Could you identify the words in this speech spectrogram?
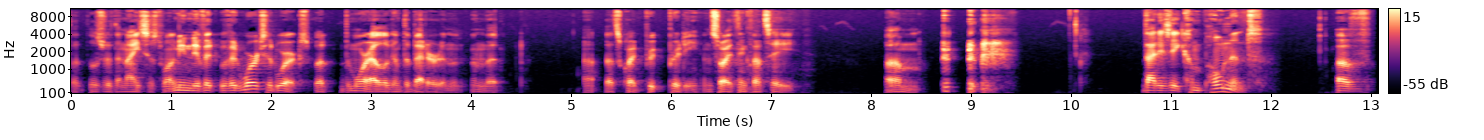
That those are the nicest ones. I mean, if it if it works, it works. But the more elegant, the better, and, and that uh, that's quite pre- pretty. And so I think that's a um, that is a component of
